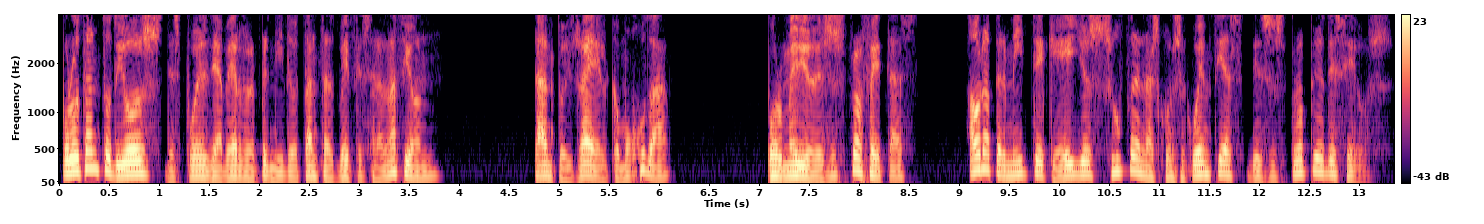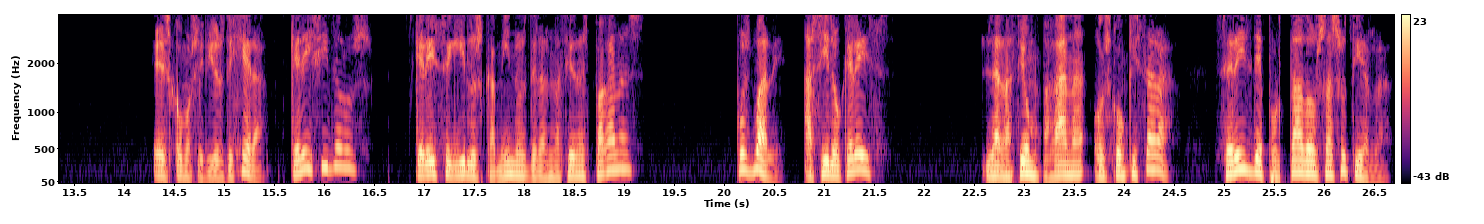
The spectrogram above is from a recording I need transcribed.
Por lo tanto, Dios, después de haber reprendido tantas veces a la nación, tanto Israel como Judá, por medio de sus profetas, ahora permite que ellos sufran las consecuencias de sus propios deseos. Es como si Dios dijera, ¿queréis ídolos? ¿Queréis seguir los caminos de las naciones paganas? Pues vale, así lo queréis. La nación pagana os conquistará, seréis deportados a su tierra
